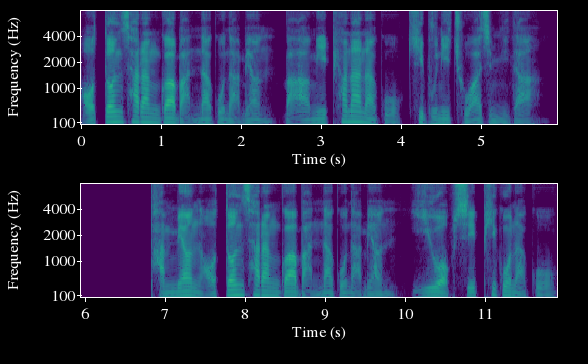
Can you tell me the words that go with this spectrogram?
어떤 사람과 만나고 나면 마음이 편안하고 기분이 좋아집니다. 반면 어떤 사람과 만나고 나면 이유 없이 피곤하고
